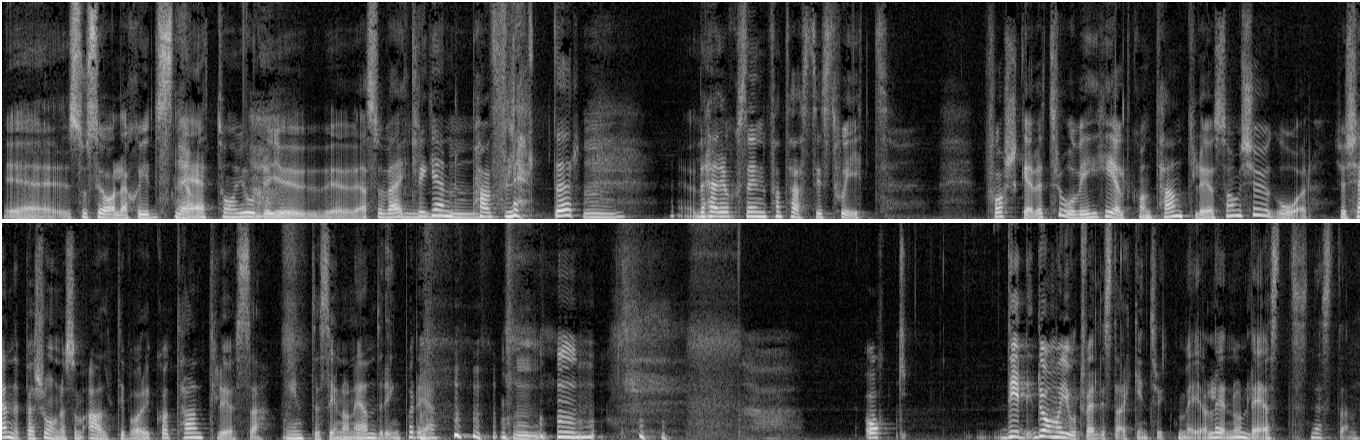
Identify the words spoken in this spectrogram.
eh, sociala skyddsnät. Hon gjorde ju eh, alltså verkligen pamfletter. Det här är också en fantastisk tweet. Forskare tror vi är helt kontantlösa om 20 år. Jag känner personer som alltid varit kontantlösa och inte ser någon ändring på det. och det, de har gjort väldigt starkt intryck på mig. Jag har nog läst nästan,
